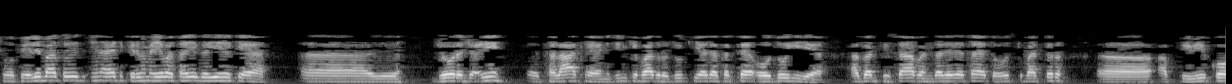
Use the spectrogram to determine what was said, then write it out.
تو پہلی بات تو ان آیت کریمہ میں یہ بتائی گئی ہے کہ جو رجعی طلاق ہے یعنی جن کے بعد رجوع کیا جا سکتا ہے او دو ہی ہے۔ اگر تیسرا بندہ دے دیتا ہے تو اس کے بعد پھر اب بیوی کو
